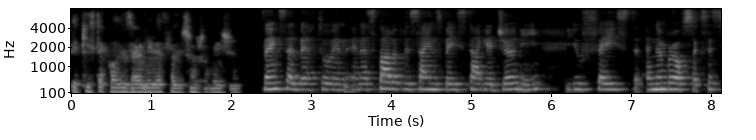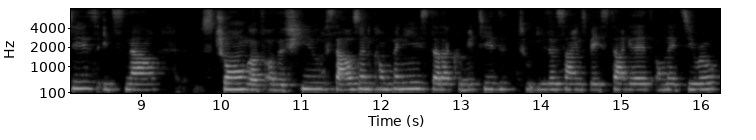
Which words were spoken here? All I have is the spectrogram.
the key stakeholders that are needed for this transformation. Thanks, Alberto. And, and as part of the science based target journey, you faced a number of successes. It's now strong of, of a few thousand companies that are committed to either science-based target or net zero.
